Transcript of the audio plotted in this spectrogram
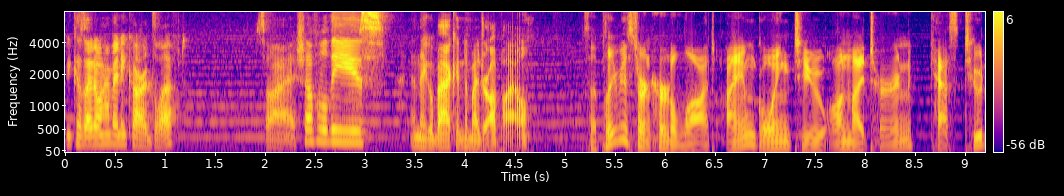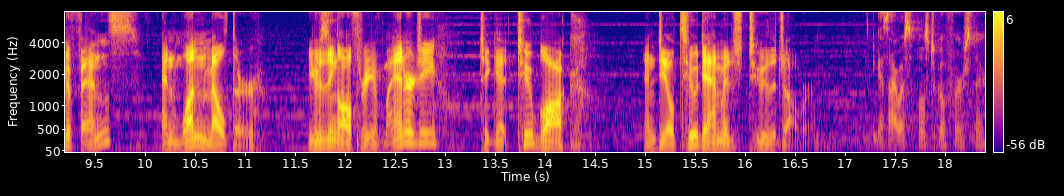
because I don't have any cards left. So I shuffle these and they go back into my draw pile. So that previous turn hurt a lot. I am going to, on my turn, cast two defense and one melter, using all three of my energy to get two block and deal two damage to the jawworm. I guess I was supposed to go first there.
